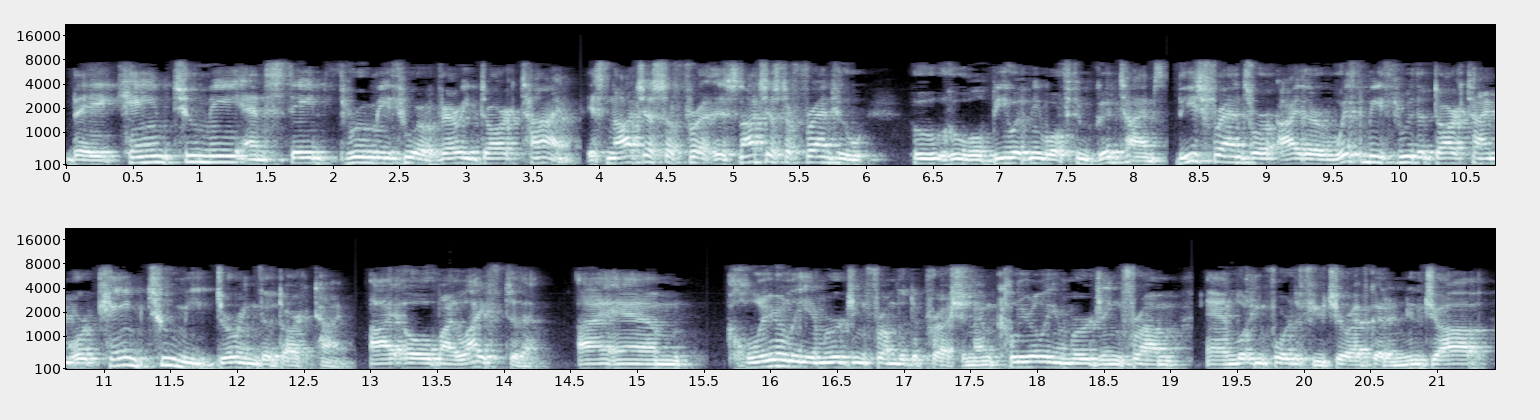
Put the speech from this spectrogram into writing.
They came to me and stayed through me through a very dark time. It's not just a friend. it's not just a friend who who, who will be with me through good times. These friends were either with me through the dark time or came to me during the dark time. I owe my life to them. I am clearly emerging from the depression. I'm clearly emerging from and looking forward to the future. I've got a new job.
